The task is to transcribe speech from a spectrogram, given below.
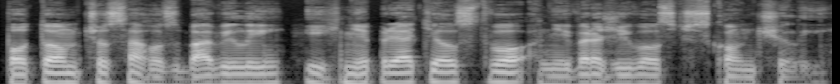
Po tom, čo sa ho zbavili, ich nepriateľstvo a nevraživosť skončili.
